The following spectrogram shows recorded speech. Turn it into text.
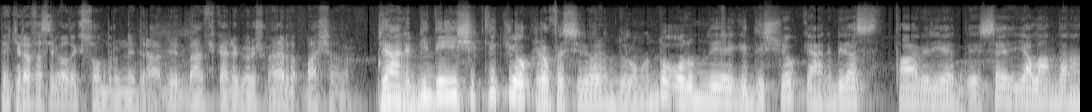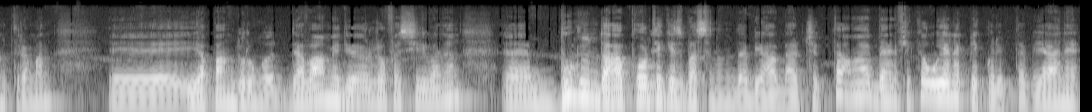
Peki Rafa Silva'daki son durum nedir abi? Benfica ile görüşmeler başladı mı? Yani bir değişiklik yok Rafa Silva'nın durumunda. Olumluya gidiş yok. Yani biraz tabiri yerindeyse yalandan antrenman e, yapan durumu devam ediyor Rafa Silva'nın. E, bugün daha Portekiz basınında bir haber çıktı ama Benfica uyanık bir kulüp tabii. Yani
